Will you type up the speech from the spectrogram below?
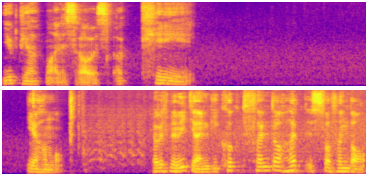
Jupp, hier hat man alles raus. Okay. Hier haben wir. Habe ich mir Video angeguckt von der Hot, ist zwar von der.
